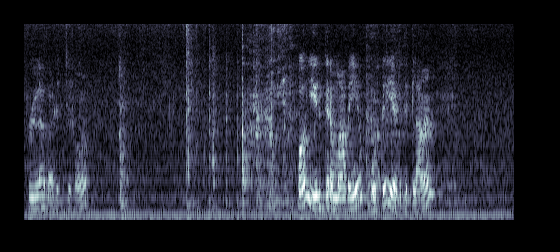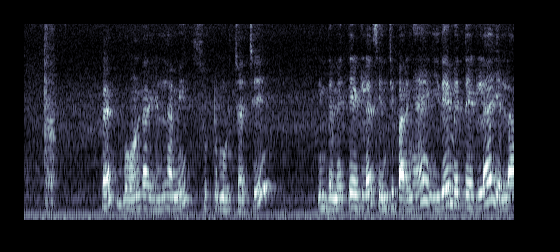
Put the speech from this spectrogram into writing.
ஃபுல்லாக வடிச்சிரும். இப்போ இருக்கிற மாவையும் போட்டு எடுத்துக்கலாம். இப்போ போண்டா எல்லாமே சுட்டு முடிச்சாச்சு. இந்த மெத்தேடில் செஞ்சு பாருங்கள் இதே மெத்தேடில் எல்லா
